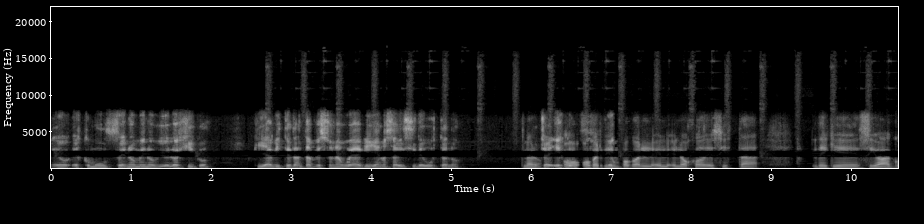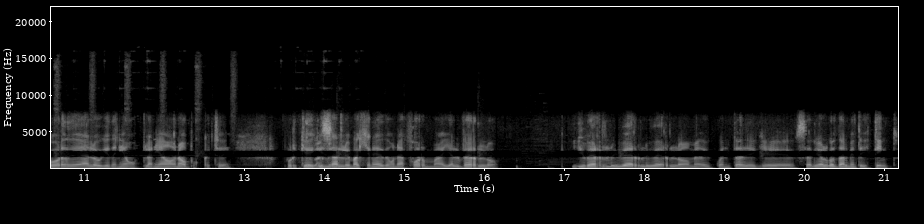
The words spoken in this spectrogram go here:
es como un fenómeno biológico, que ya viste tantas veces una weá que ya no sabéis si te gusta o no. Claro. O, como- o perdí es- un poco el, el- el ojo de si está, de que si va acorde a lo que teníamos planeado o no, pues, ¿cachai? Porque quizás lo imaginé de una forma y al verlo, y verlo y verlo y verlo, me doy cuenta de que salió algo totalmente distinto.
